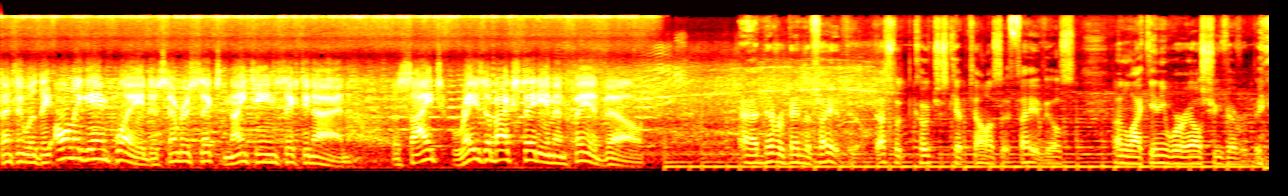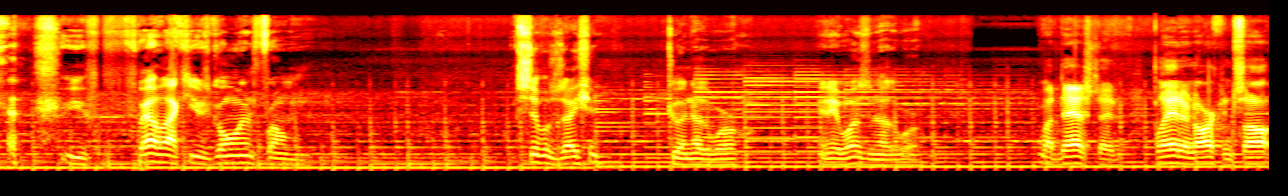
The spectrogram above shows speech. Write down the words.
since it was the only game played December 6, 1969. The site, Razorback Stadium in Fayetteville. I'd never been to Fayetteville. That's what coaches kept telling us at Fayetteville's unlike anywhere else you've ever been. you felt like you was going from civilization to another world, and it was another world. My dad said playing in Arkansas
